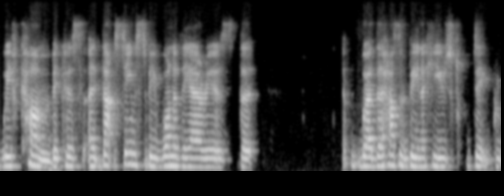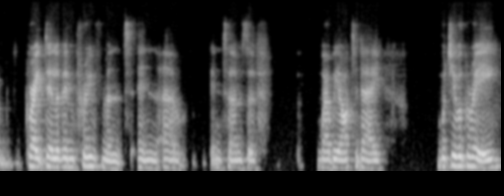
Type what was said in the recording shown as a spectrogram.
we've come? Because uh, that seems to be one of the areas that where there hasn't been a huge, great deal of improvement in uh, in terms of where we are today. Would you agree?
